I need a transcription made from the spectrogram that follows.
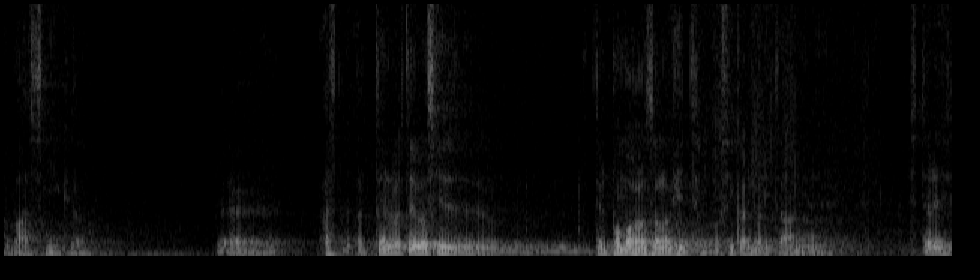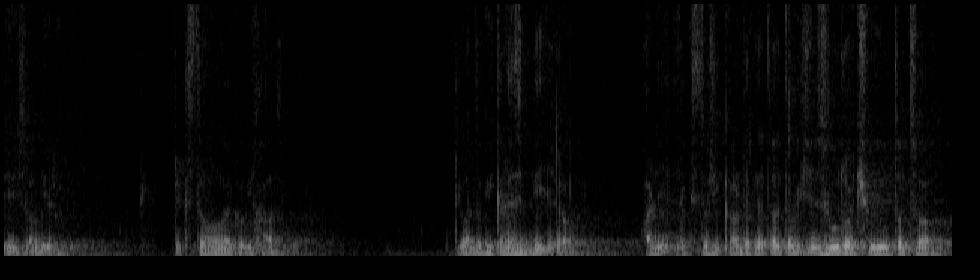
A básník, jo. E, a, a ten, ten vlastně ten pomohl založit vlastně karmelitány, ne? z Terezí, z Avilu. Tak z toho jako vychází. Ty mám takový kresby, jo. Ale jak jsi to říkal, tak já to, to víš, zúročuju to, co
